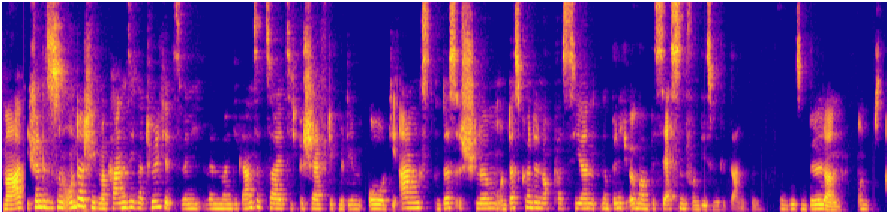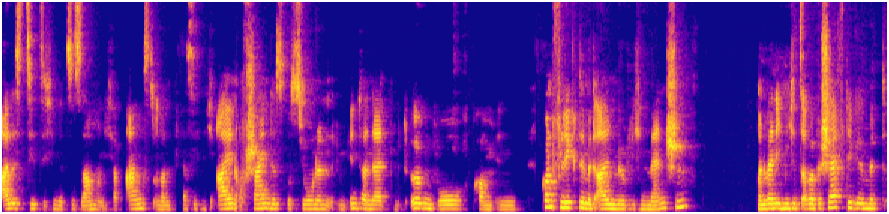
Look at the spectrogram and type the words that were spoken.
mag. Ich finde, es ist so ein Unterschied. Man kann sich natürlich jetzt, wenn, wenn man die ganze Zeit sich beschäftigt mit dem, oh, die Angst und das ist schlimm und das könnte noch passieren, dann bin ich irgendwann besessen von diesem Gedanken von diesen Bildern und alles zieht sich in mir zusammen und ich habe Angst und dann lasse ich mich ein auf Scheindiskussionen im Internet mit irgendwo, komme in Konflikte mit allen möglichen Menschen. Und wenn ich mich jetzt aber beschäftige mit,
